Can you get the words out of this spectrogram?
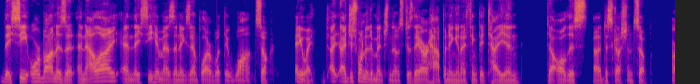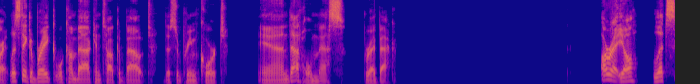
they see Orban as a, an ally and they see him as an exemplar of what they want. So anyway, I, I just wanted to mention those because they are happening and I think they tie in to all this uh, discussion. So all right, let's take a break. We'll come back and talk about the Supreme Court and that whole mess. Be right back. All right, y'all. Let's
